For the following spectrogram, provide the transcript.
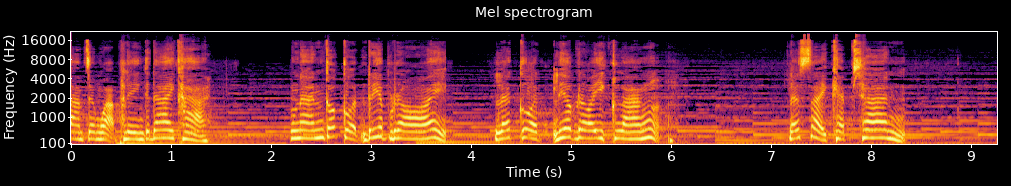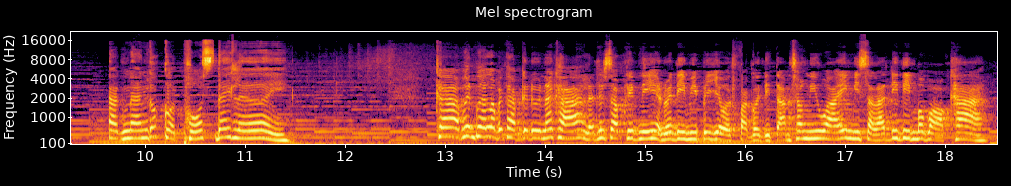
ตามจังหวะเพลงก็ได้ค่ะจากนั้นก็กดเรียบร้อย และกดเรียบร้อยอีกครั้ง และใส่แคปชั่น จากนั้นก็กดโพสต์ได้เลย ค่ะเพื่อนๆเราไปทำกันดูนะคะ และถ้าชอบคลิปนี้เห็นว่าดีมีประโยชน์ฝากกดติดตามช่องนี้ไว้ มีสาระดีๆมาบอกค่ะ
